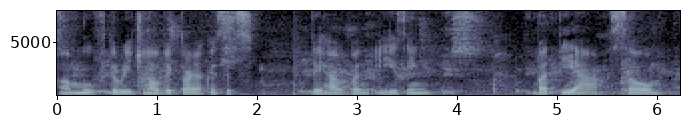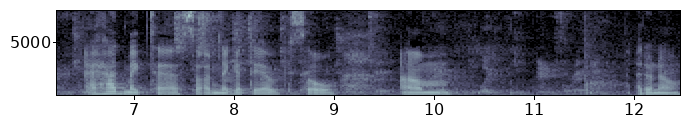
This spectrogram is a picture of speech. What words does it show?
um, move to regional Victoria because it's they have an easing. But yeah, so I had my test, so I'm negative. So um, I don't know.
